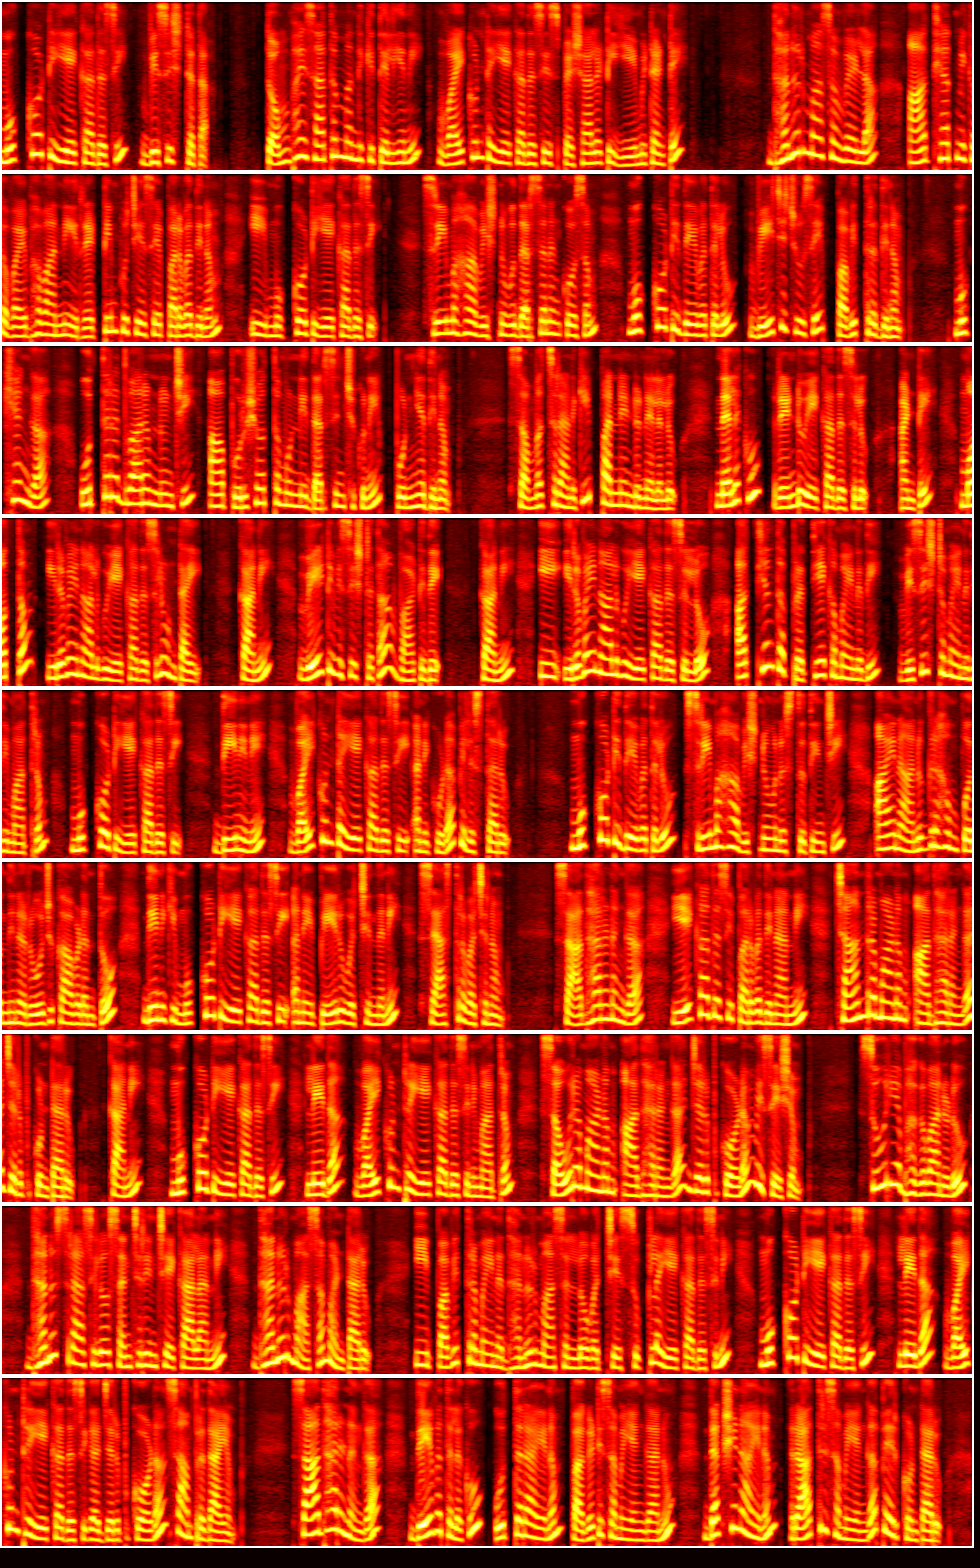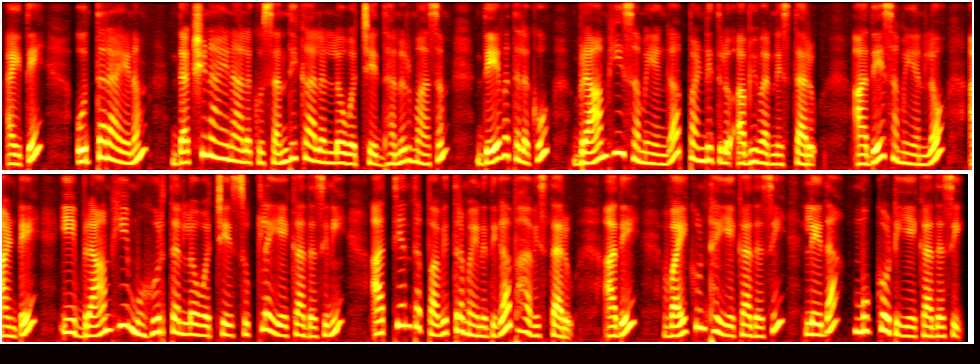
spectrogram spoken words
ముక్కోటి ఏకాదశి విశిష్టత. తొంభై శాతం మందికి తెలియని వైకుంఠ ఏకాదశి స్పెషాలిటీ ఏమిటంటే ధనుర్మాసం వేళ ఆధ్యాత్మిక వైభవాన్ని రెట్టింపు చేసే పర్వదినం ఈ ముక్కోటి ఏకాదశి. శ్రీమహావిష్ణువు దర్శనం కోసం ముక్కోటి దేవతలు వేచిచూసే పవిత్ర దినం. ముఖ్యంగా ఉత్తరద్వారం నుంచి ఆ పురుషోత్తముణ్ణి దర్శించుకునే పుణ్యదినం. సంవత్సరానికి పన్నెండు నెలలు నెలకు రెండు ఏకాదశులు అంటే మొత్తం ఇరవై నాలుగు ఏకాదశులు ఉంటాయి. కాని వేటి విశిష్టత వాటిదే. కాని ఈ ఇరవై నాలుగు ఏకాదశుల్లో అత్యంత ప్రత్యేకమైనది విశిష్టమైనది మాత్రం ముక్కోటి ఏకాదశి. దీనినే వైకుంఠ ఏకాదశి అని కూడా పిలుస్తారు. ముక్కోటి దేవతలు శ్రీమహావిష్ణువును స్తుతించి ఆయన అనుగ్రహం పొందిన రోజు కావడంతో దీనికి ముక్కోటి ఏకాదశి అనే పేరు వచ్చిందని శాస్త్రవచనం. సాధారణంగా ఏకాదశి పర్వదినాన్ని చాంద్రమాణం ఆధారంగా జరుపుకుంటారు. కాని ముక్కోటి ఏకాదశి లేదా వైకుంఠ ఏకాదశిని మాత్రం సౌరమాణం ఆధారంగా జరుపుకోవడం విశేషం. సూర్యభగవానుడు ధనుస్రాశిలో సంచరించే కాలాన్ని ధనుర్మాసం అంటారు. ఈ పవిత్రమైన ధనుర్మాసంలో వచ్చే శుక్ల ఏకాదశిని ముక్కోటి ఏకాదశి లేదా వైకుంఠ ఏకాదశిగా జరుపుకోవడం సాంప్రదాయం. సాధారణంగా దేవతలకు ఉత్తరాయణం పగటి సమయంగానూ దక్షిణాయనం రాత్రి సమయంగా పేర్కొంటారు. అయితే ఉత్తరాయణం దక్షిణాయనాలకు సంధికాలంలో వచ్చే ధనుర్మాసం దేవతలకు బ్రాహ్మీ సమయంగా పండితులు అభివర్ణిస్తారు. అదే సమయంలో అంటే ఈ బ్రాహ్మీ ముహూర్తంలో వచ్చే శుక్ల ఏకాదశిని అత్యంత పవిత్రమైనదిగా భావిస్తారు. అదే వైకుంఠ ఏకాదశి లేదా ముక్కోటి ఏకాదశి.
